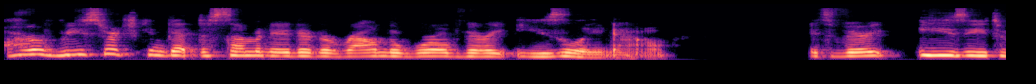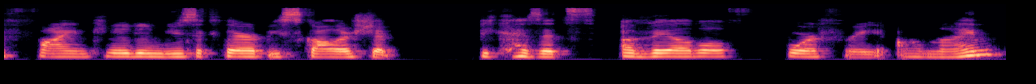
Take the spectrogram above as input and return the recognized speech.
our research can get disseminated around the world very easily now. It's very easy to find Canadian music therapy scholarship because it's available for free online.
